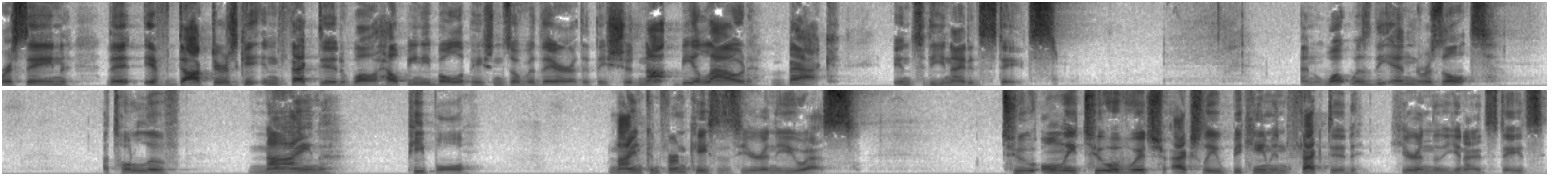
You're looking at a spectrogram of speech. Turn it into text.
were saying that if doctors get infected while helping Ebola patients over there, that they should not be allowed back into the United States. And what was the end result? A total of nine people, nine confirmed cases here in the US. Two, only two of which actually became infected here in the United States,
